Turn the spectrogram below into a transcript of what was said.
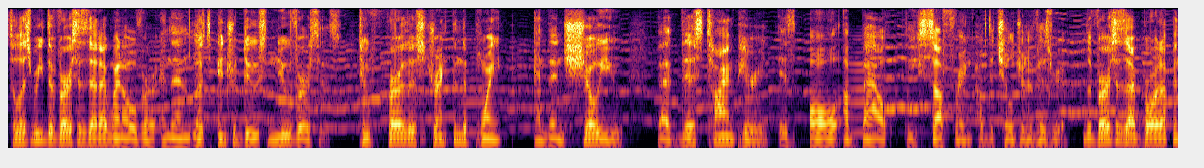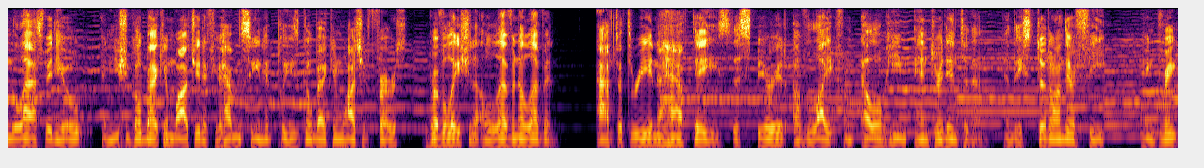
So let's read the verses that I went over and then let's introduce new verses to further strengthen the point and then show you that this time period is all about the suffering of the children of Israel. The verses I brought up in the last video, and you should go back and watch it if you haven't seen it, please go back and watch it first. Revelation 11 11. After three and a half days, the spirit of light from Elohim entered into them, and they stood on their feet and great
